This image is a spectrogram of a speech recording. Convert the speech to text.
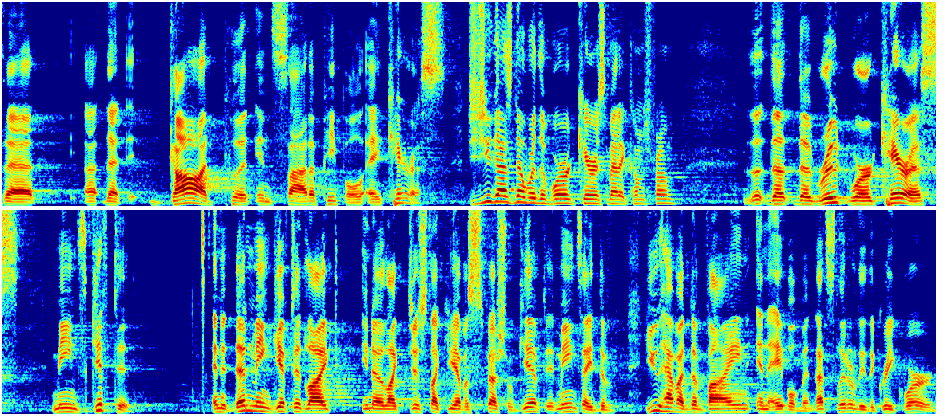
that uh, that God put inside of people a charis. Did you guys know where the word charismatic comes from? The the, the root word charis means gifted, and it doesn't mean gifted like you know, like just like you have a special gift. It means a div- you have a divine enablement. That's literally the Greek word.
